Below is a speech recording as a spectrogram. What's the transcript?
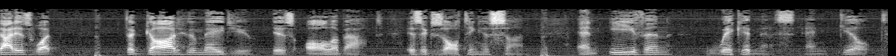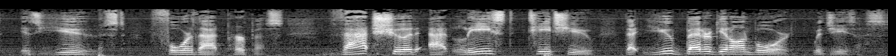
That is what the God who made you is all about, is exalting his Son and even wickedness and guilt is used for that purpose. That should at least teach you that you better get on board with Jesus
